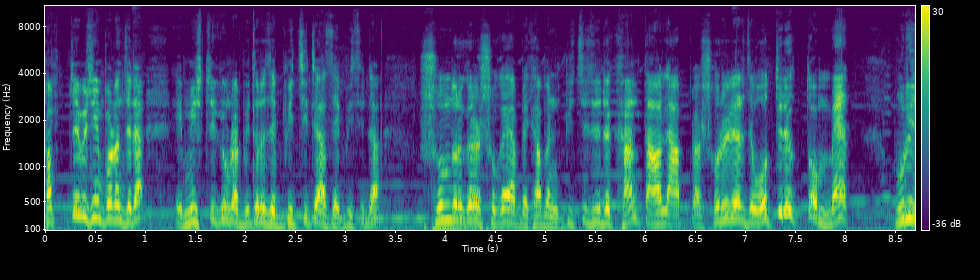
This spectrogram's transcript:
সবচেয়ে বেশি ইম্পর্টেন্ট যেটা, এই মিষ্টি কুমড়ার ভিতরে যে বিচিটা আছে, বিচিটা সুন্দর করে শুকায় আপনি খাবেন। বিচি যদি খান, তাহলে আপনার শরীরের যে অতিরিক্ত ম্যাথ পুরি,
